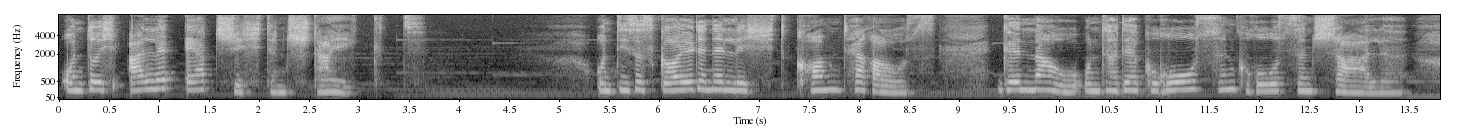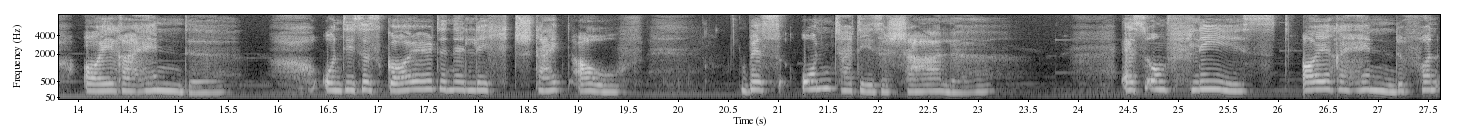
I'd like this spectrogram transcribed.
und durch alle Erdschichten steigt. Und dieses goldene Licht kommt heraus genau unter der großen, großen Schale eurer Hände. Und dieses goldene Licht steigt auf bis unter diese Schale. Es umfließt eure Hände von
